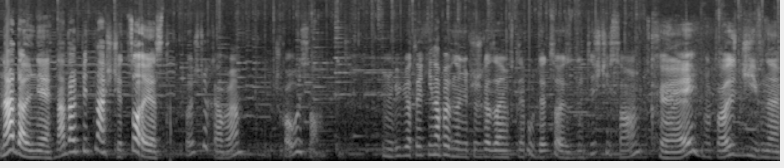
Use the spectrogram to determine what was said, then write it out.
Nadal nie, nadal 15. Co jest? To jest ciekawe. Szkoły są. Biblioteki na pewno nie przeszkadzają w tym. Kurde, co jest? Dentyści są? Okej, no to jest dziwne.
